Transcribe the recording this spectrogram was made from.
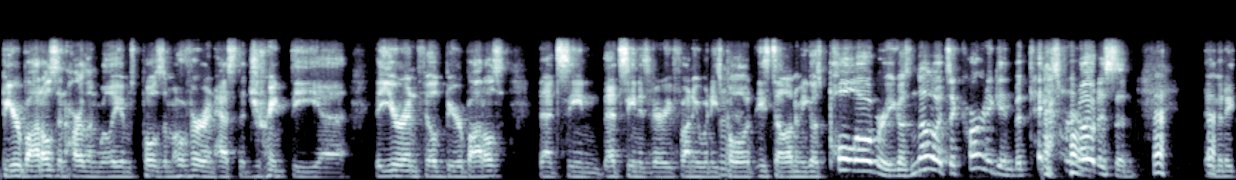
beer bottles and Harland Williams pulls him over and has to drink the uh, the urine filled beer bottles. That scene that scene is very funny when he's pulling he's telling him he goes pull over. He goes no it's a cardigan but thanks for noticing. And then he,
